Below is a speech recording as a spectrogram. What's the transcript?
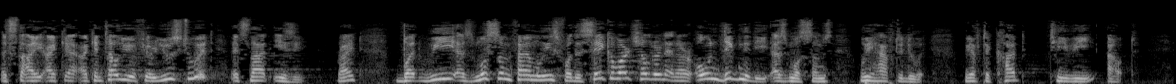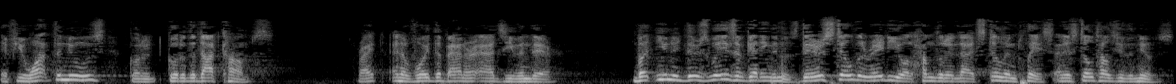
It's I, I, can, I can tell you if you're used to it, it's not easy. Right? But we as Muslim families, for the sake of our children and our own dignity as Muslims, we have to do it. We have to cut TV out. If you want the news, go to, go to the dot-coms. Right? And avoid the banner ads even there. But you know, there's ways of getting the news. There is still the radio, alhamdulillah, it's still in place, and it still tells you the news.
